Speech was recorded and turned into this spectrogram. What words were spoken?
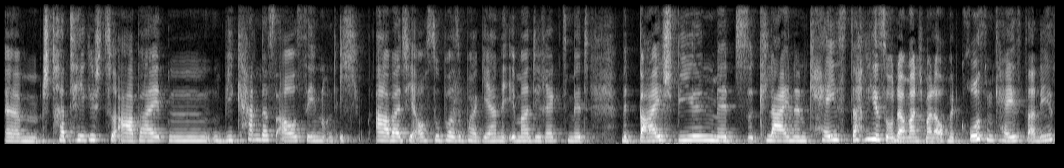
ähm, strategisch zu arbeiten? Wie kann das aussehen? Und ich arbeite hier auch super, super gerne immer direkt mit, mit Beispielen, mit kleinen Case Studies oder manchmal auch mit großen Case Studies.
